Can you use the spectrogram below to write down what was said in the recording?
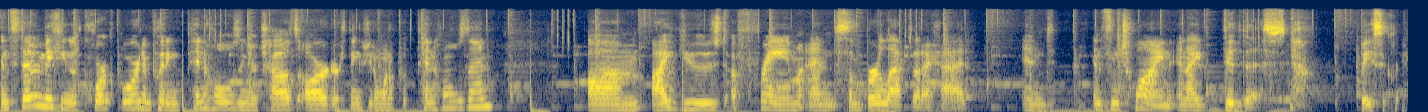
instead of making a cork board and putting pinholes in your child's art or things you don't want to put pinholes in, um, I used a frame and some burlap that I had and, and some twine and I did this, basically.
